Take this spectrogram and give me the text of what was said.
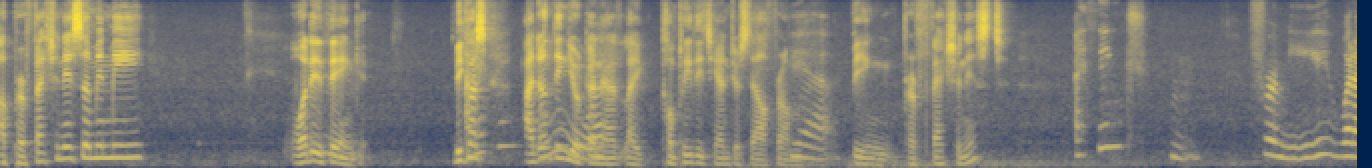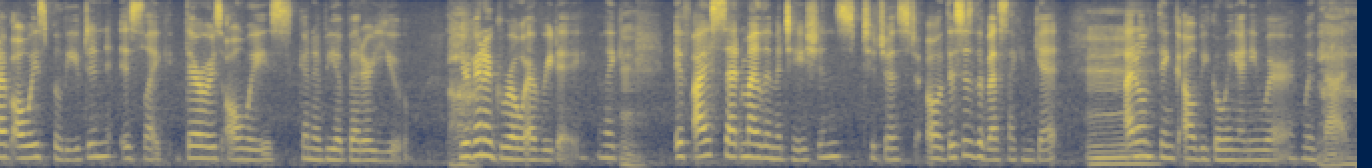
a perfectionism in me? What do you think? Because I think- I don't think you're gonna like completely change yourself from Yeah. being perfectionist. I think hmm, for me, what I've always believed in is like there is always gonna be a better you. You're Ah. gonna grow every day. Like Mm. if I set my limitations to just oh this is the best I can get, I don't think I'll be going anywhere with that.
